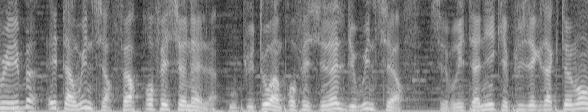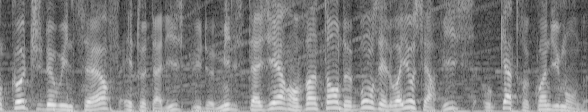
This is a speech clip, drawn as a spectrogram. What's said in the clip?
Cribb est un windsurfer professionnel, ou plutôt un professionnel du windsurf. Ce Britannique est plus exactement coach de windsurf et totalise plus de 1000 stagiaires en 20 ans de bons et loyaux services aux quatre coins du monde.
